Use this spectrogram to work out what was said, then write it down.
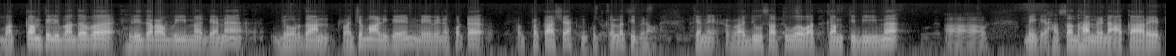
වත්කම් පිළිබඳව හෙළිදරව්වීම ගැන ජෝර්ධාන් රජමාලිකයෙන් මේ වෙනකොට ප්‍රකාශයක් නිකුත් කරලා තිබෙනවා. ගැන රජු සතුව වත්කම් තිබීම මේ සඳහන් වෙන ආකාරයට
